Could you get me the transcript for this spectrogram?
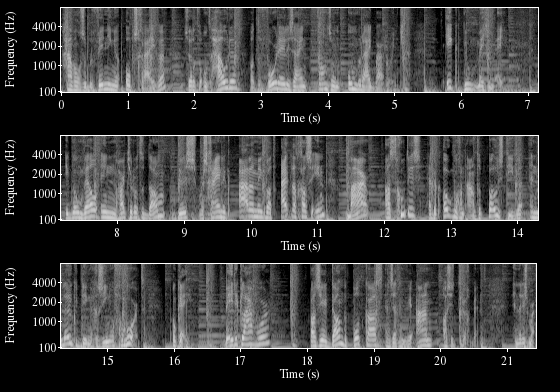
gaan we onze bevindingen opschrijven, zodat we onthouden wat de voordelen zijn van zo'n onbereikbaar rondje. Ik doe met je mee. Ik woon wel in Hartje Rotterdam, dus waarschijnlijk adem ik wat uitlaatgassen in. Maar als het goed is, heb ik ook nog een aantal positieve en leuke dingen gezien of gehoord. Oké, ben je er klaar voor? Pauzeer dan de podcast en zet hem weer aan als je terug bent. En er is maar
